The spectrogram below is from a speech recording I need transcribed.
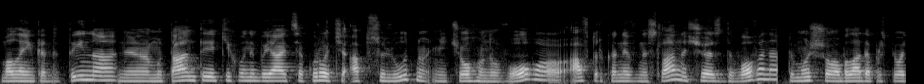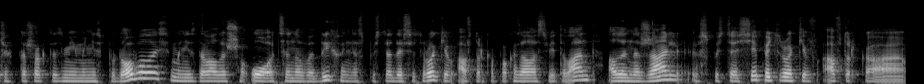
маленька дитина, не мутанти, яких вони бояться. Коротше, абсолютно нічого нового авторка не внесла, на що я здивована, тому що балада про співачих пташок та змій мені сподобалась. Мені здавалося, що о, це нове дихання. Спустя 10 років авторка показала свій талант, але на жаль, спустя ще 5 років авторка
